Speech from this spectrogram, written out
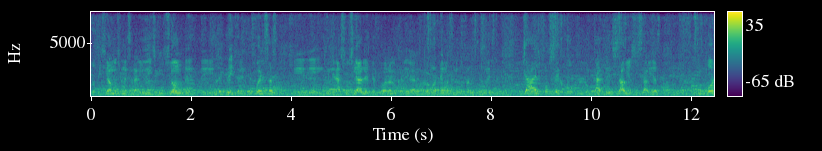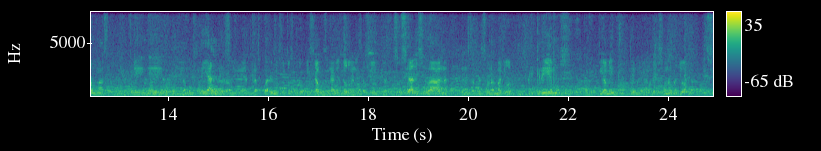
propiciamos un escenario de discusión de, diferentes fuerzas eh, en general sociales de toda la localidad en torno a temas tan importantes como este. Ya el Consejo Local de Sabios y Sabias formas eh, digamos, reales mediante las cuales nosotros propiciamos escenarios de organización social y ciudadana de nuestra persona mayor, que creemos efectivamente el tema de la persona mayor es,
